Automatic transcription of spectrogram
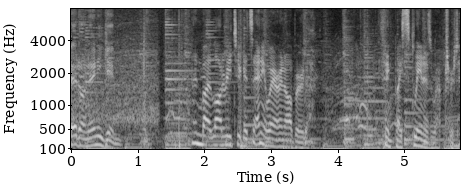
Bet on any game. And buy lottery tickets anywhere in Alberta. I think my spleen is ruptured.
